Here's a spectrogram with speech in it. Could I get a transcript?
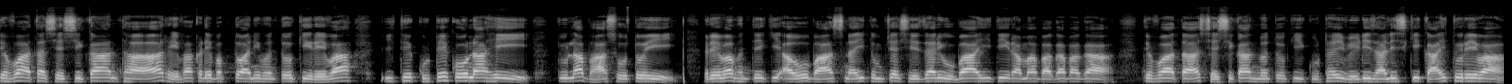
तेव्हा आता शशिकांत हा रेवाकडे बघतो आणि म्हणतो की रेवा इथे कुठे कोण आहे? तुला भास होतोय. रेवा म्हणते की अहो भास नाही तुमच्या शेजारी उभा आहे ती रामा बघा बघा. तेव्हा आता शशिकांत म्हणतो की कुठेही वेडी झालीस की काय तू रेवा?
